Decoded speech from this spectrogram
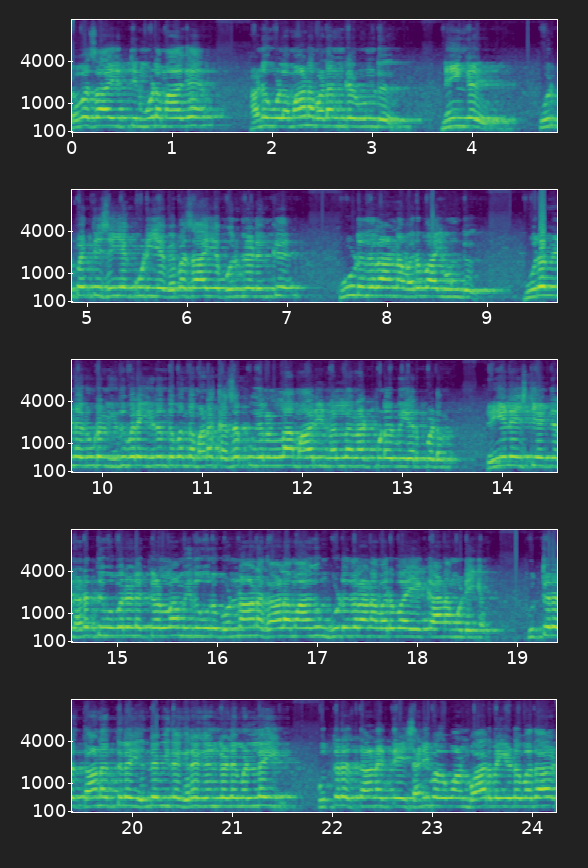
விவசாயத்தின் மூலமாக அனுகூலமான பலன்கள் உண்டு. நீங்கள் உற்பத்தி செய்யக்கூடிய விவசாய பொருட்களுக்கு கூடுதலான வருவாய் உண்டு. உறவினருடன் இதுவரை இருந்து வந்த மனக்கசப்புகள் எல்லாம் மாறி நல்ல நட்புணர்வு ஏற்படும். ரியல் எஸ்டேட் நடத்துபவர்களுக்கெல்லாம் இது ஒரு பொன்னான காலமாகும். கூடுதலான வருவாயை காண முடியும். புத்திரஸ்தானத்தில் எந்தவித கிரகங்களும் இல்லை. புத்திரஸ்தானத்தை சனி பகவான் பார்வையிடுவதால்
